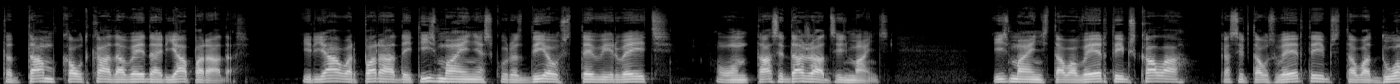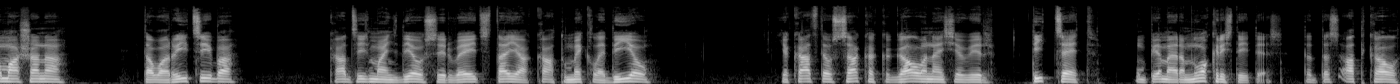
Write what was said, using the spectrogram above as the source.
tad tam kaut kādā veidā ir jāparādās. Ir jāvar parādīt izmaiņas, kuras Dievs tevi ir veicis, un tās ir dažādas izmaiņas. Izmaiņas tavā vērtības kalā, kas ir tavs vērtības, tavā domāšanā, tavā rīcībā, kādas izmaiņas Dievs ir veicis tajā, kā tu meklē Dievu. Ja kāds tev saka, ka galvenais jau ir ticēt un, piemēram, nokristīties, tad tas atkal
